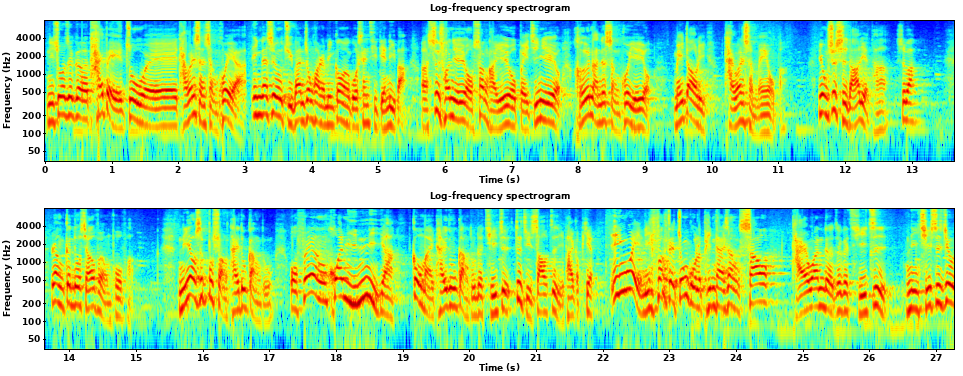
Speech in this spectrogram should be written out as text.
你说这个台北作为台湾省省会啊，应该是有举办中华人民共和国升旗典礼吧？啊，四川也有，上海也有，北京也有，河南的省会也有，没道理，台湾省没有吧？用事实打脸他是吧？让更多小粉红破防。你要是不爽台独港独，我非常欢迎你呀，购买台独港独的旗帜，自己烧自己拍个片。因为你放在中国的平台上烧台湾的这个旗帜，你其实就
